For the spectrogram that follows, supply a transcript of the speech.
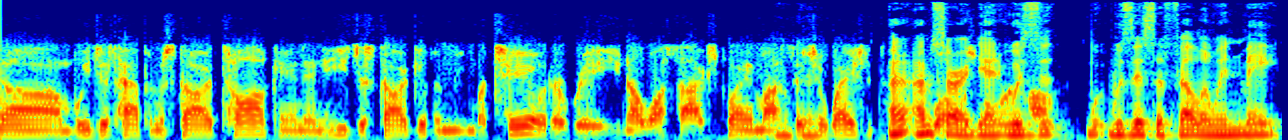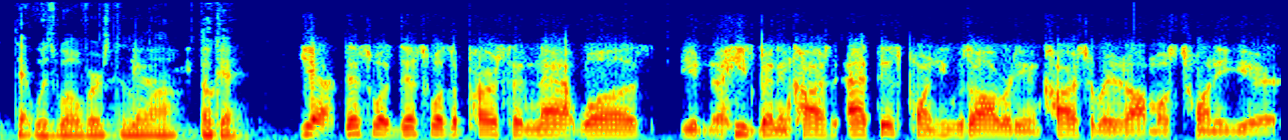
um, we just happened to start talking, and he just started giving me material to read. You know, once I explained my okay. situation. I, am sorry, Dan. Was it, was this a fellow inmate that was well versed in yeah. the law? Okay. Yeah, this was this was a person that was you know he's been incarcerated at this point he was already incarcerated almost 20 years.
